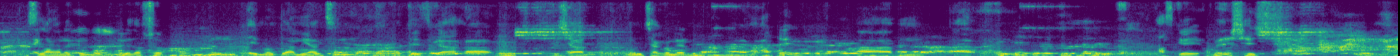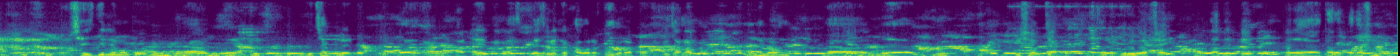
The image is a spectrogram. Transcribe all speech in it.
আসসালামু আলাইকুম, প্রিয় দর্শক। এই মুহূর্তে আমি আছি তেজগা বিশাল গরু ছাগলের হাটে। আজকে শেষ শেষ দিনের মতো গরু ছাগলের হাটে হাটের বেচকেনার খবর খবর আপনাদেরকে জানাব এবং কৃষক যারা যারা গরু ব্যবসায়ী তাদেরকে তাদের কথা শোনাবো।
